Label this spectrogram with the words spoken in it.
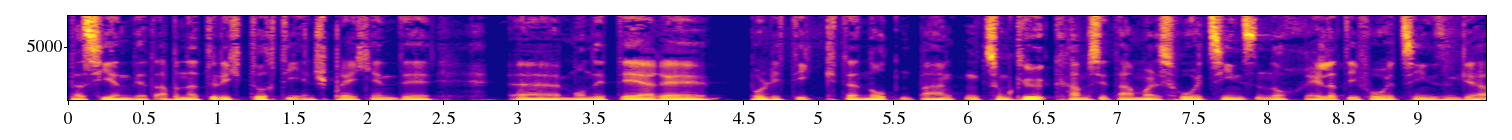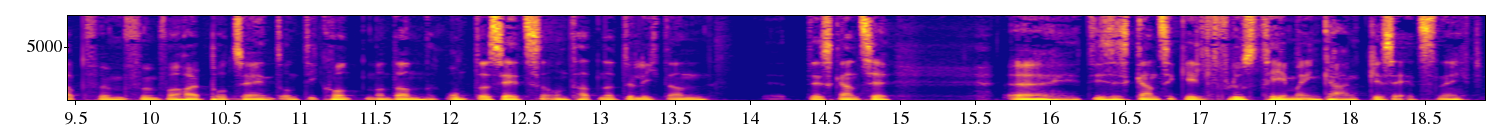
passieren wird. Aber natürlich durch die entsprechende äh, monetäre Politik der Notenbanken. Zum Glück haben sie damals hohe Zinsen, noch relativ hohe Zinsen gehabt, fünf, fünfeinhalb Prozent, und die konnten man dann runtersetzen und hat natürlich dann das ganze äh, dieses ganze Geldflussthema in Gang gesetzt, nicht?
